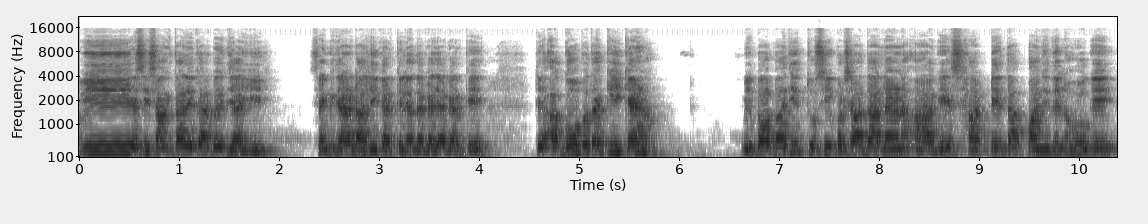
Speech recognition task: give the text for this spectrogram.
ਵੀ ਅਸੀਂ ਸੰਗਤਾਂ ਦੇ ਘਰ ਵਿੱਚ ਜਾਈਏ, ਸਿੰਘ ਜਿਹੜਾ ਡਾਲੀ ਕਰਕੇ ਲਿਆਂਦਾ ਗਜਾ ਕਰਕੇ, ਤੇ ਅੱਗੋਂ ਪਤਾ ਕੀ ਕਹਿਣ? ਵੀ ਬਾਬਾ ਜੀ, ਤੁਸੀਂ ਪ੍ਰਸ਼ਾਦਾ ਲੈਣ ਆ ਗਏ, ਸਾਡੇ ਤਾਂ 5 ਦਿਨ ਹੋ ਗਏ,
